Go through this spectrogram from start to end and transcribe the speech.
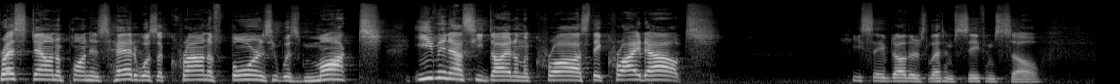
Pressed down upon his head was a crown of thorns. He was mocked. Even as he died on the cross, they cried out, He saved others, let him save himself.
